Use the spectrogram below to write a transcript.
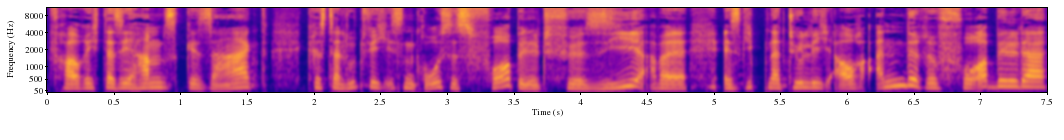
Frau Richter, Sie haben es gesagt, Christa Ludwig ist ein großes Vorbild für Sie. Aber es gibt natürlich auch andere Vorbilder,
